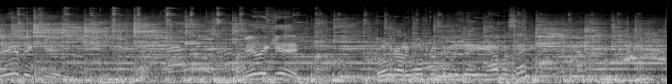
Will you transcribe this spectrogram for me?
ये देखिए। ये देखिए। ड्रोन का रिमोट कंट्रोल यहाँ पर से।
